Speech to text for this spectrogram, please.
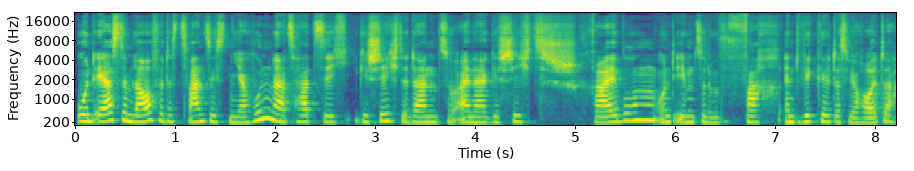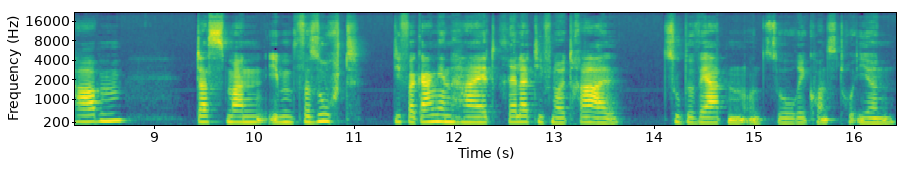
Und erst im Laufe des 20. Jahrhunderts hat sich Geschichte dann zu einer Geschichtsschreibung und eben zu dem Fach entwickelt, das wir heute haben, dass man eben versucht, die Vergangenheit relativ neutral zu bewerten und zu rekonstruieren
